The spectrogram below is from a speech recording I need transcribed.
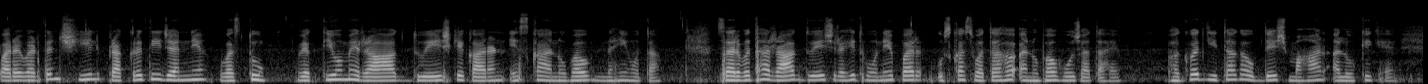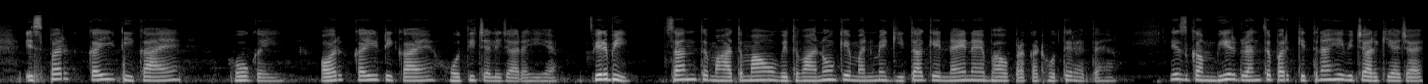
परिवर्तनशील प्रकृतिजन्य वस्तु व्यक्तियों में राग, द्वेष के कारण इसका अनुभव नहीं होता। सर्वथा राग द्वेष रहित होने पर उसका स्वतः अनुभव हो जाता है। भगवत गीता का उपदेश महान अलौकिक है। इस पर कई टीकाएँ हो गई और कई टीकाएँ होती चली जा रही है। फिर भी संत महात्माओं, विद्वानों के मन में गीता के नए नए भाव प्रकट होते रहते हैं। इस गंभीर ग्रंथ पर कितना ही विचार किया जाए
